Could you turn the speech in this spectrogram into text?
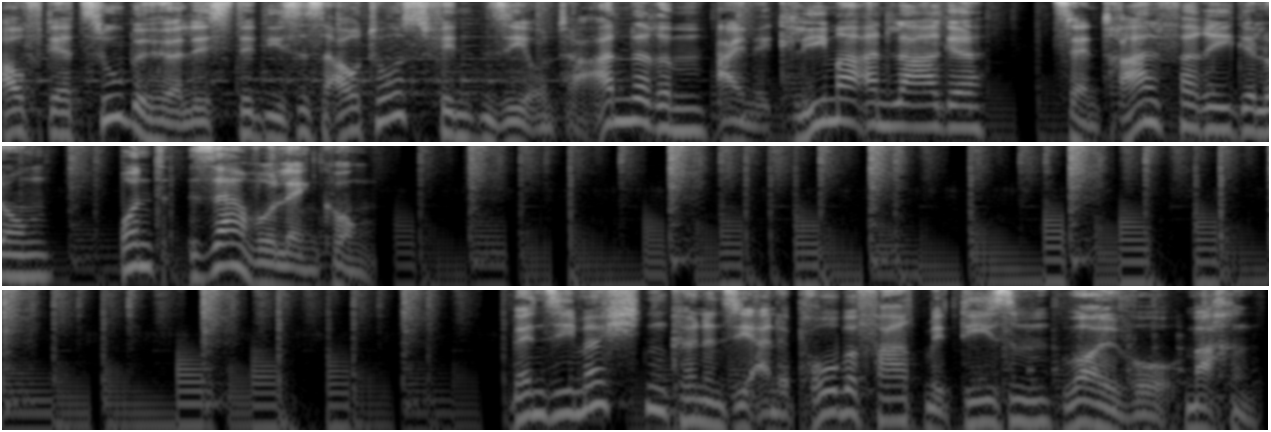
Auf der Zubehörliste dieses Autos finden Sie unter anderem eine Klimaanlage, Zentralverriegelung und Servolenkung. Wenn Sie möchten, können Sie eine Probefahrt mit diesem Volvo machen.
